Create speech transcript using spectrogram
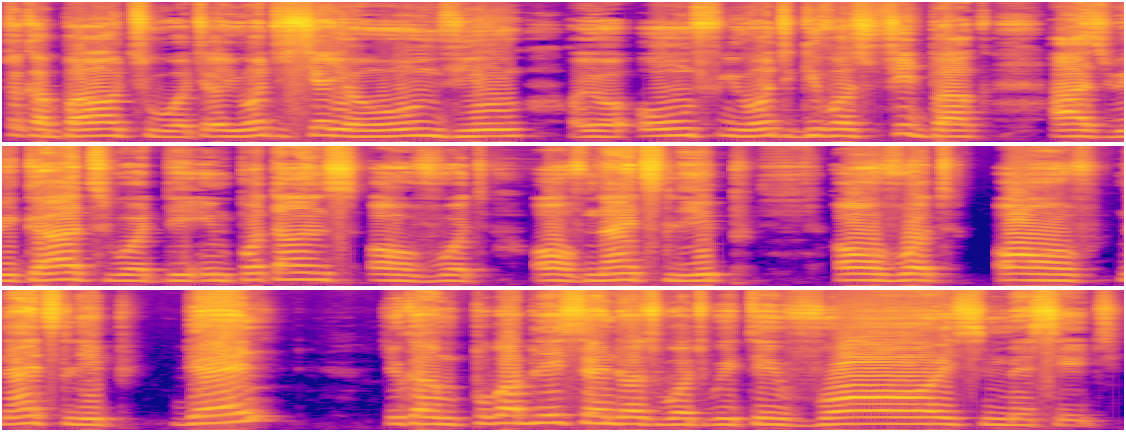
talk about what or you want to share your own view or your own you want to give us feedback as regards what the importance of what of night sleep of what of night sleep. Then you can probably send us what with a voice message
